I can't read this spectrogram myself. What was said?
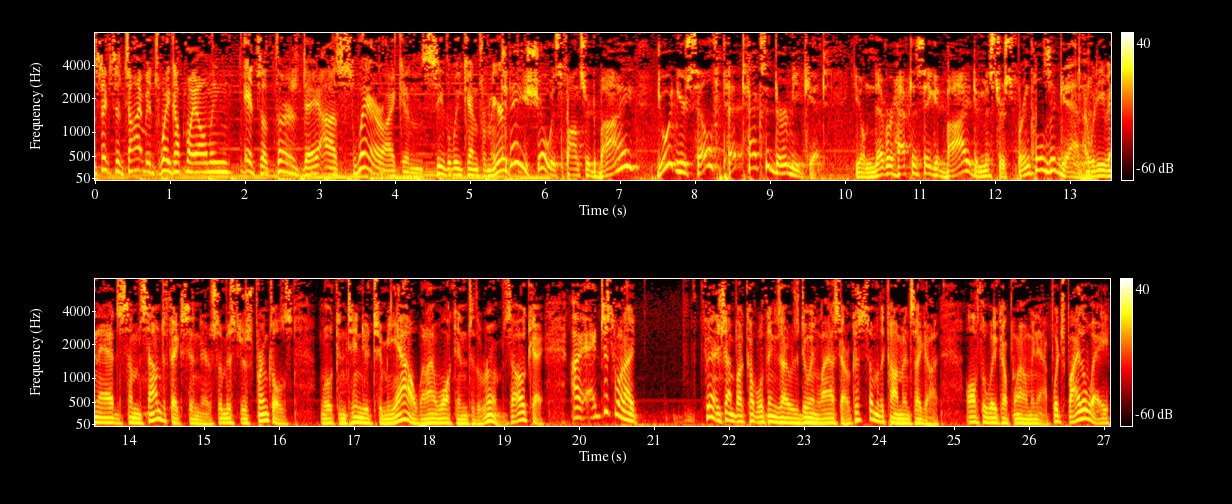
706 the time. It's Wake Up Wyoming. It's a Thursday. I swear I can see the weekend from here. Today's show is sponsored by Do It Yourself Pet Taxidermy Kit. You'll never have to say goodbye to Mr. Sprinkles again. I would even add some sound effects in there so Mr. Sprinkles will continue to meow when I walk into the room. So, okay. I, I just want to finish up a couple of things I was doing last hour because some of the comments I got off the Wake Up Wyoming app, which, by the way,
